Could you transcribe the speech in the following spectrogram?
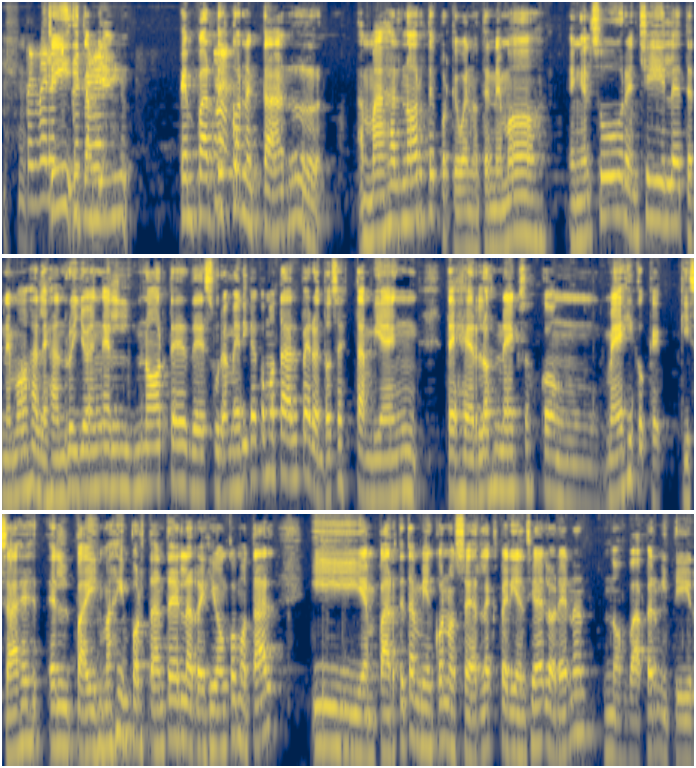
Pues sí, y también en parte ah. conectar más al norte, porque bueno, tenemos en el sur, en Chile, tenemos Alejandro y yo en el norte de Sudamérica como tal, pero entonces también tejer los nexos con México, que quizás es el país más importante de la región como tal, y en parte también conocer la experiencia de Lorena nos va a permitir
